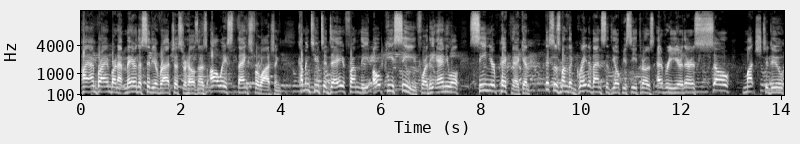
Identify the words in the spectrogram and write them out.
Hi, I'm Bryan Barnett, Mayor of the City of Rochester Hills, and as always, thanks for watching. Coming to you today from the OPC for the annual Senior Picnic, and this is one of the great events that the OPC throws every year. There is so much to do.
